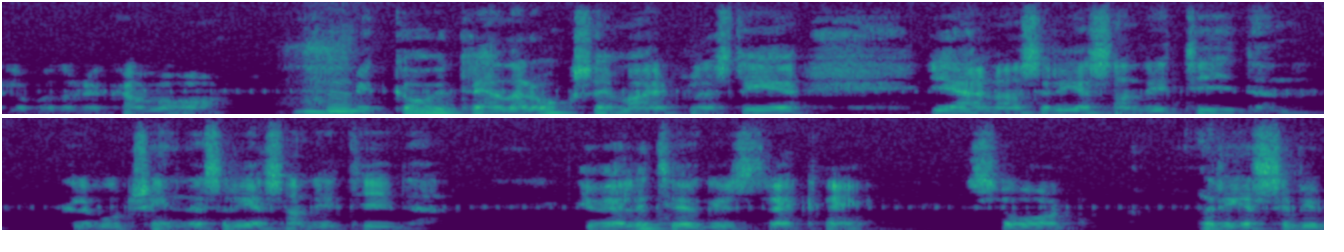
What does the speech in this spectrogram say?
eller vad det nu kan vara. Mm. Mycket av vi tränar också i mindfulness, det är hjärnans resande i tiden. Eller vårt sinnes resande i tiden. I väldigt hög utsträckning så reser vi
